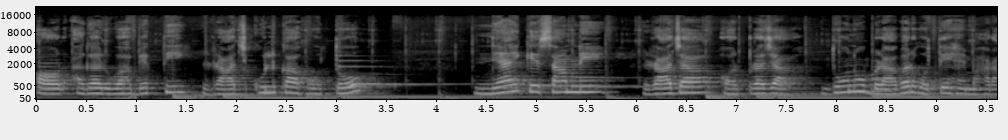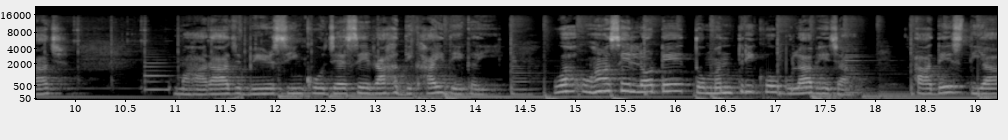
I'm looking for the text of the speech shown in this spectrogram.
और अगर वह व्यक्ति राजकुल का हो तो? न्याय के सामने राजा और प्रजा दोनों बराबर होते हैं महाराज। महाराज वीर सिंह को जैसे राह दिखाई दे गई। वह वहाँ से लौटे तो मंत्री को बुला भेजा। आदेश दिया,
